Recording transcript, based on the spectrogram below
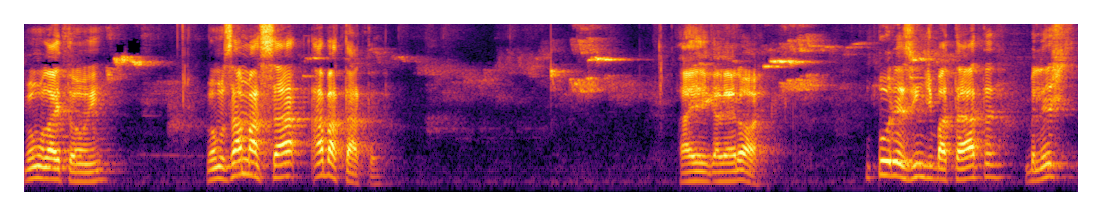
Vamos lá então, hein? Vamos amassar a batata. Aí, galera, ó. Um purezinho de batata, beleza?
